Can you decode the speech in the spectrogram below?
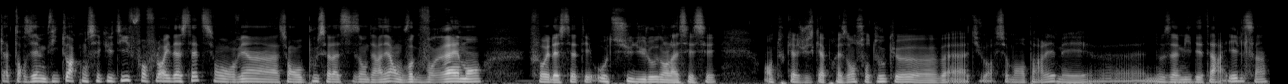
14e victoire consécutive pour Florida State. Si on revient, si on repousse à la saison dernière, on voit que vraiment Florida State est au-dessus du lot dans l'ACC en tout cas jusqu'à présent, surtout que, euh, bah, tu vas sûrement en parler, mais euh, nos amis des Tar Heels, hein.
